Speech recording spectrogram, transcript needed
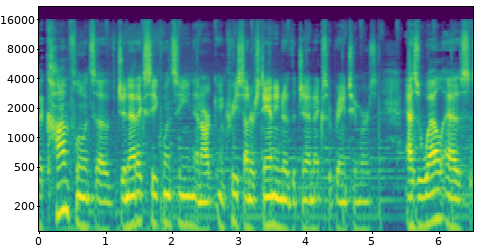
The confluence of genetic sequencing and our increased understanding of the genetics of brain tumors, as well as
